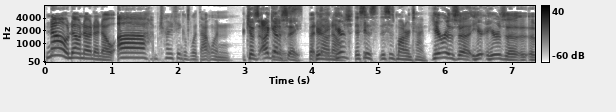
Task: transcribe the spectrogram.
No, no, no, no, no. Uh, I'm trying to think of what that one. Because I got to is. say, but here- no, no. here's This is this is modern time. here is a here, here's a,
